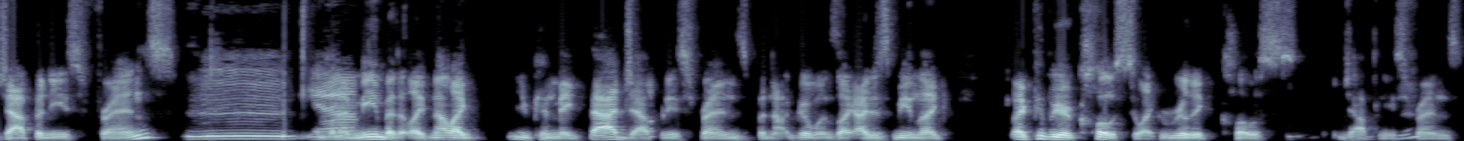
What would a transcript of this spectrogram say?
japanese friends Mm, what. I mean by that, like not like you can make bad Japanese friends, but not good ones. Like I just mean like like people you're close to, like really close Japanese Mhm. friends,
